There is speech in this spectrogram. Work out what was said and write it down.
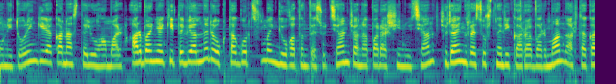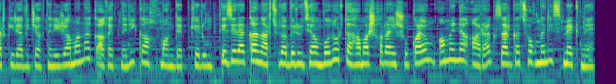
մոնիտորինգ իրականացնելու համար։ Արբանյակի տվյալները օգտագործվում են գյուղատնտեսության, ճանապարհաշինության, ջրային ռեսուրսների կառավարման, արտակարգ իրավիճակների ժամանակ աղետների կանխման դեպքերում։ Տեզերական արդյունաբերության ոլորտը համաշխարհային շուկայում ամենաարագ զարգացողներից մեկն է։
